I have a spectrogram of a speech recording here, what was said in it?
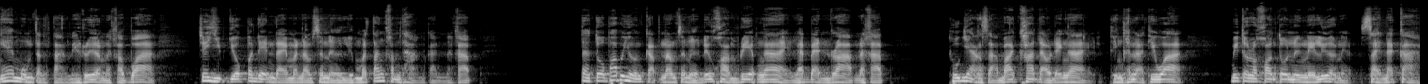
แง่มุมต่างๆ ในเรื่องนะครับว่าจะหยิบยกประเด็นใดมานำเสนอหรือมาตั้งคำถามกันนะครับ แต่ตัวภาพยนตร์กลับนำเสนอด้วยความเรียบง่าย และแบนราบนะครับ ทุกอย่างสามารถคาดเดาได้ง่าย ถึงขนาดที่ว่ามีตัวละครตัวหนึ่งในเรื่องเนี่ยใส่หน้ากาก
